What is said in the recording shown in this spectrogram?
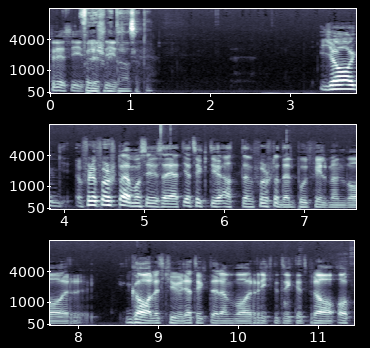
Precis, För precis. inte har sett den. Jag, för det första måste jag ju säga att jag tyckte ju att den första Deadpool-filmen var galet kul. Jag tyckte den var riktigt, riktigt bra och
